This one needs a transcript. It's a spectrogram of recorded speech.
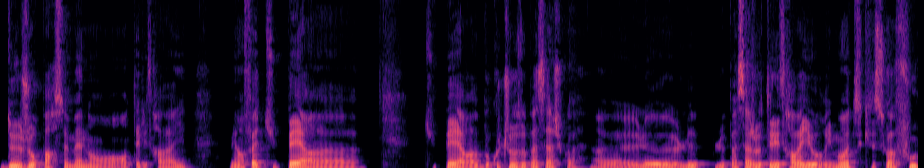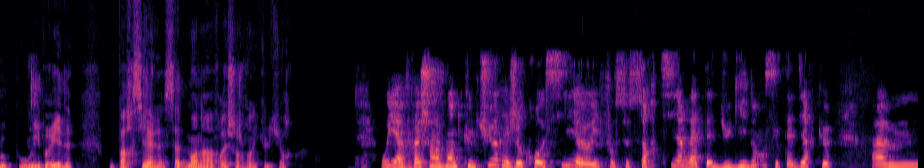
deux jours par semaine en, en télétravail. Mais en fait, tu perds, euh, tu perds beaucoup de choses au passage, quoi. le, le, le, passage au télétravail et au remote, que ce soit full ou hybride ou partiel, ça demande un vrai changement de culture, quoi. Oui, un vrai changement de culture et je crois aussi euh, il faut se sortir la tête du guidon, c'est-à-dire que euh,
